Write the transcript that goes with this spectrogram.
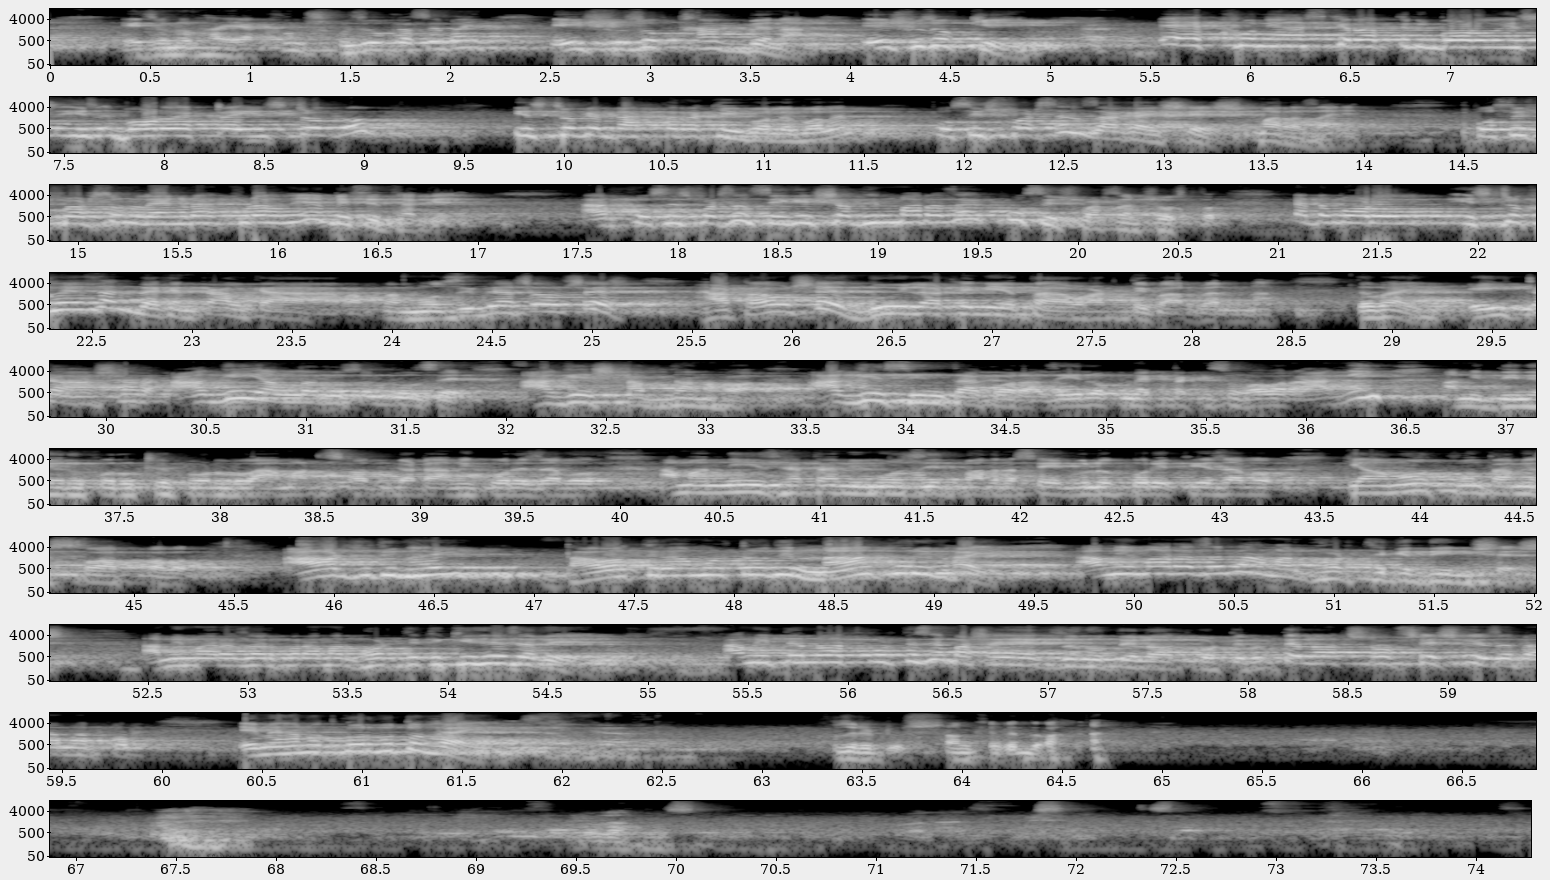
এই জন্য ভাই, এখন সুযোগ আছে ভাই। এই সুযোগ থাকবে না। এই সুযোগ কি? এখনই আজকে রাত্রি বড় বড় একটা স্ট্রোক হোক স্ট্রোকের ডাক্তাররা কি বলে? বলেন, পঁচিশ পার্সেন্ট জায়গায় শেষ, মারা যায়। পঁচিশ পার্সেন্ট ল্যাংড়া খুঁড়া হয়ে বেঁচে থাকে। আর পঁচিশ পার্সেন্ট চিকিৎসাধীন মারা যায়, পঁচিশ পার্সেন্ট সুস্থ। একটা বড় স্ট্রোক হয়ে যাক, দেখেন কালকে আর আপনার মসজিদে আসাও শেষ, হাঁটাও শেষ, দুই লাঠি নিয়ে তাও হাঁটতে পারবেন না। তো ভাই, এইটা আসার আগেই আল্লাহ রসুল বলছে, আগে সাবধান হওয়া, আগে চিন্তা করা যে এরকম একটা কিছু হওয়ার আগেই আমি দিনের উপর উঠে পড়ব, আমার সদগাটা আমি করে যাব, আমার নিজ হাতে আমি মসজিদ, মাদ্রাসা এগুলো করে দিয়ে যাব কেমন পর্যন্ত আমি সব পাবো। আর যদি ভাই দাওয়াতের আমলটা যদি না করি ভাই, আমি মারা যাব, আমার ঘর থেকে দিন শেষ। আমি মারা যাওয়ার পর আমার ঘর থেকে কি হয়ে যাবে? আমি তেলাওয়াত করতেছে, বাসায় একজনও তেলাওয়াত করতে পারে। তেলাওয়াত সব শেষ হয়ে যাবে আমার পরে। এ মেহনত করব তো ভাই? একটু সংক্ষেপে দেওয়া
